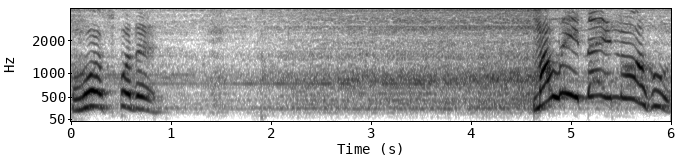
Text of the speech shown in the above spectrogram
Господи! Малий дай ногу!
